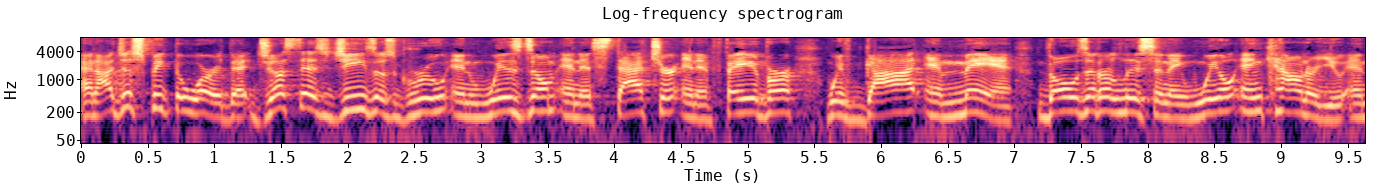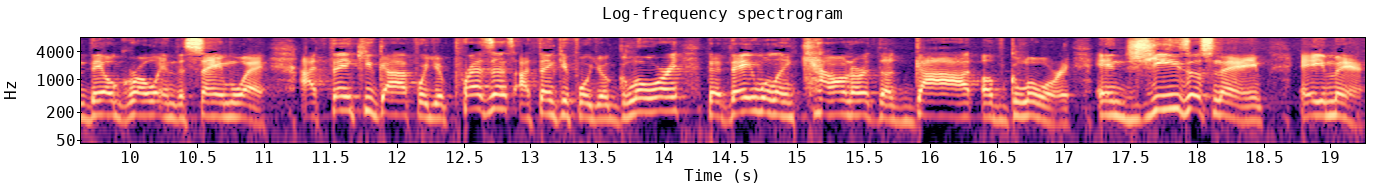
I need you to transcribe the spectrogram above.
And I just speak the word that just as Jesus grew in wisdom and in stature and in favor with God and man, those that are listening will encounter you and they'll grow in the same way. I thank you, God, for your presence. I thank you for your glory, that they will encounter the God of glory. In Jesus' name, amen. Amen.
